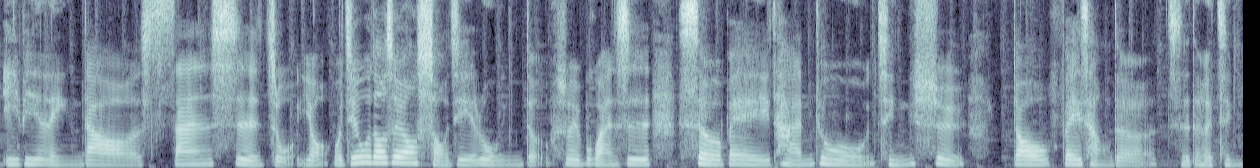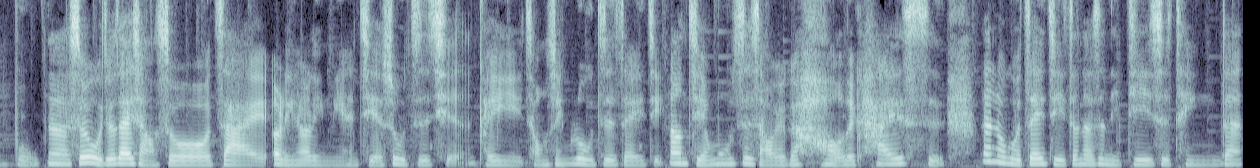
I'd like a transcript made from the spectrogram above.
一 p 零到三四左右，我几乎都是用手机录音的，所以不管是设备、谈吐、情绪。都非常的值得进步。那所以我就在想说，在二零二零年结束之前，可以重新录制这一集，让节目至少有一个好的开始。但如果这一集真的是你第一次听，但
